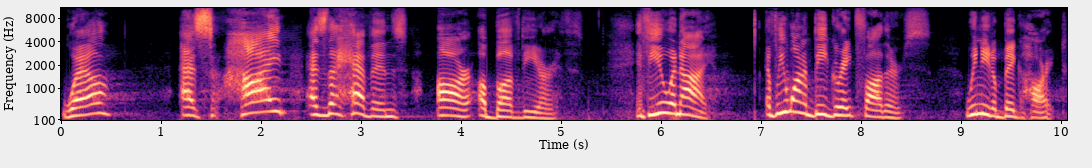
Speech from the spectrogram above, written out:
Well, as high as the heavens are above the earth. If you and I, if we want to be great fathers, we need a big heart.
